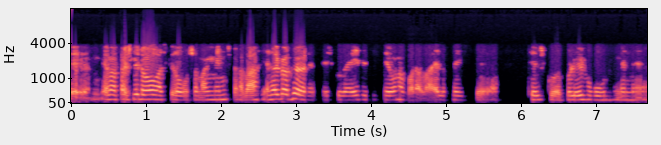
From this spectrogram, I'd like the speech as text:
Øh, jeg var faktisk lidt overrasket over, så mange mennesker der var. Jeg havde godt hørt, at det skulle være et af de stævner, hvor der var allerflest øh, tilskuere på løberuten, men, øh,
